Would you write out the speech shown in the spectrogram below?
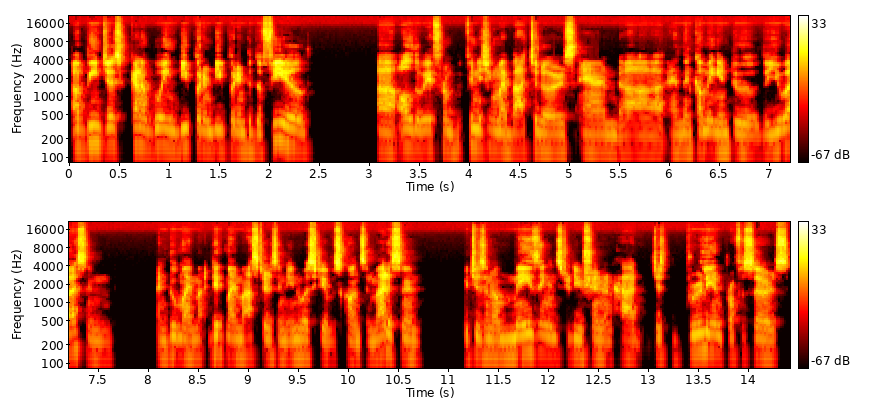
i've been just kind of going deeper and deeper into the field uh, all the way from finishing my bachelor's and uh, and then coming into the us and and do my did my master's in university of wisconsin madison which is an amazing institution and had just brilliant professors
